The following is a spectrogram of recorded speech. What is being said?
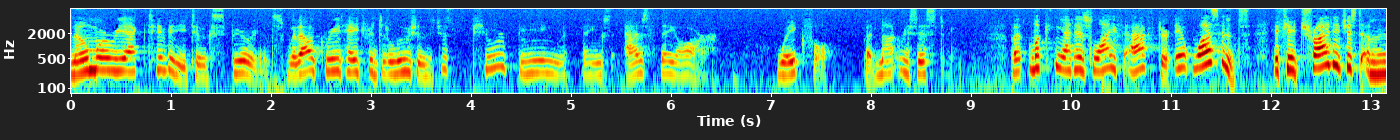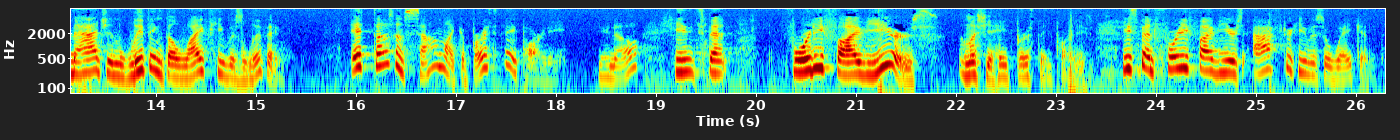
No more reactivity to experience. Without greed, hatred, delusions, just pure being with things as they are. Wakeful, but not resisting. But looking at his life after, it wasn't. If you try to just imagine living the life he was living, it doesn't sound like a birthday party, you know? He spent 45 years, unless you hate birthday parties, he spent 45 years after he was awakened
